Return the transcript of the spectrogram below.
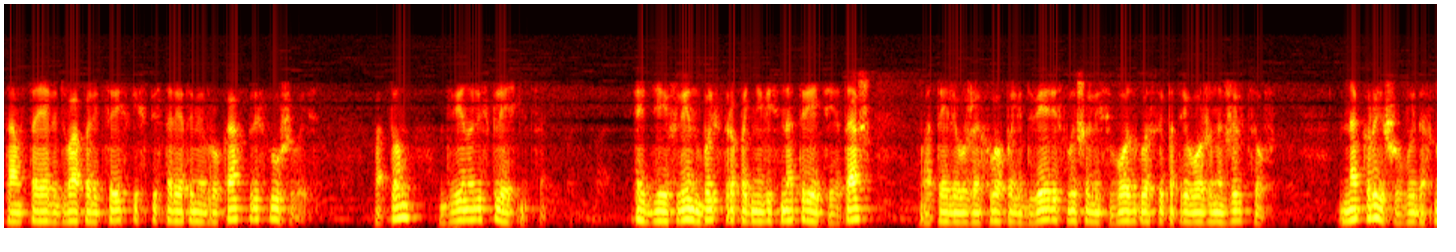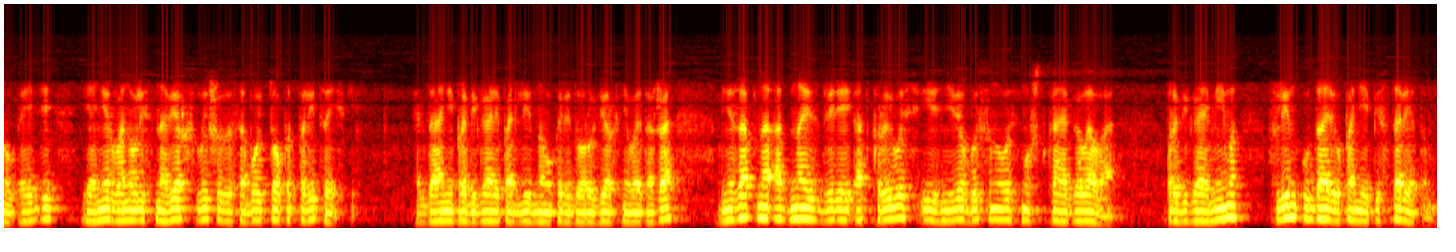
Там стояли два полицейских с пистолетами в руках, прислушиваясь. Потом двинулись к лестнице. Эдди и Флинн быстро поднялись на третий этаж. В отеле уже хлопали двери, слышались возгласы потревоженных жильцов. «На крышу!» — выдохнул Эдди, и они рванулись наверх, слыша за собой топот полицейских. Когда они пробегали по длинному коридору верхнего этажа, внезапно одна из дверей открылась, и из нее высунулась мужская голова. Пробегая мимо, Флинн ударил по ней пистолетом.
